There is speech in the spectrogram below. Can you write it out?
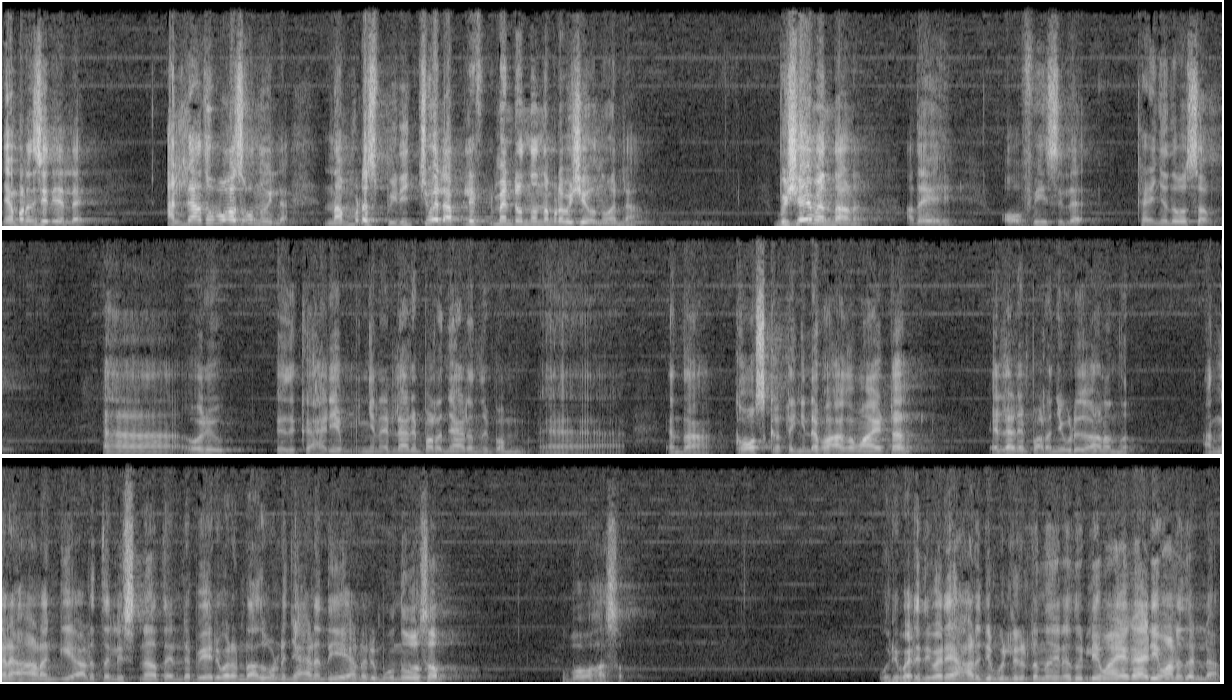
ഞാൻ പറഞ്ഞത് ശരിയല്ലേ? അല്ലാതെ ഉപവാസമൊന്നുമില്ല. നമ്മുടെ സ്പിരിച്വൽ അപ്ലിഫ്റ്റ്മെന്റ് ഒന്നും നമ്മുടെ വിഷയമൊന്നുമല്ല. വിഷയം എന്താണ്? അതെ ഓഫീസിൽ കഴിഞ്ഞ ദിവസം ഒരു ഇത് കാര്യം ഇങ്ങനെ എല്ലാവരും പറഞ്ഞായിരുന്നു. ഇപ്പം എന്താ കോസ്റ്റ് കട്ടിങ്ങിന്റെ ഭാഗമായിട്ട് എല്ലാവരും പറഞ്ഞു വിടുകയാണെന്ന്. അങ്ങനെ ആണെങ്കിൽ അടുത്ത ലിസ്റ്റിനകത്ത് എന്റെ പേര് വരേണ്ട അതുകൊണ്ട് ഞാൻ എന്ത് ചെയ്യാണ്? ഒരു മൂന്ന് ദിവസം ഉപവാസം. ഒരു പരിധി വരെ ആടിന് പുല്ല് കിട്ടുന്നതിന് തുല്യമായ കാര്യമാണിതെല്ലാം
